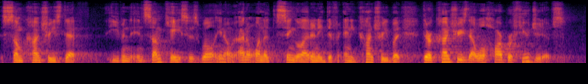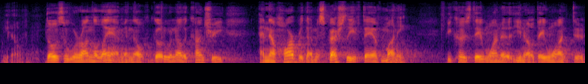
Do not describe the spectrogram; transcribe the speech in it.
some countries that even in some cases, well, you know, I don't want to single out any different any country, but there are countries that will harbor fugitives, you know, those who were on the lam, and they'll go to another country and they'll harbor them, especially if they have money, because they want to, you know, they want to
